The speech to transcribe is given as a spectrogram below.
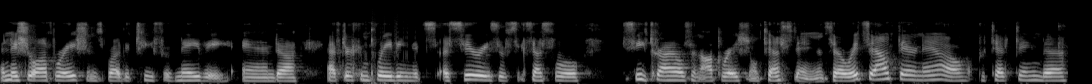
initial operations by the Chief of Navy, and uh, after completing its a series of successful sea trials and operational testing. And so it's out there now protecting the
